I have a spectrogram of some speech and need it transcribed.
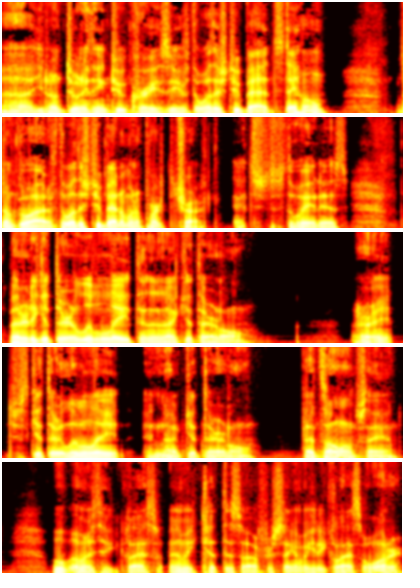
uh, you don't do anything too crazy. If the weather's too bad, stay home. Don't go out. If the weather's too bad, I'm going to park the truck. It's just the way it is. Better to get there a little late than to not get there at all. All right. Just get there a little late and not get there at all. That's all I'm saying. Oop, I'm going to take a glass. Let me cut this off for a second. We get a glass of water.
